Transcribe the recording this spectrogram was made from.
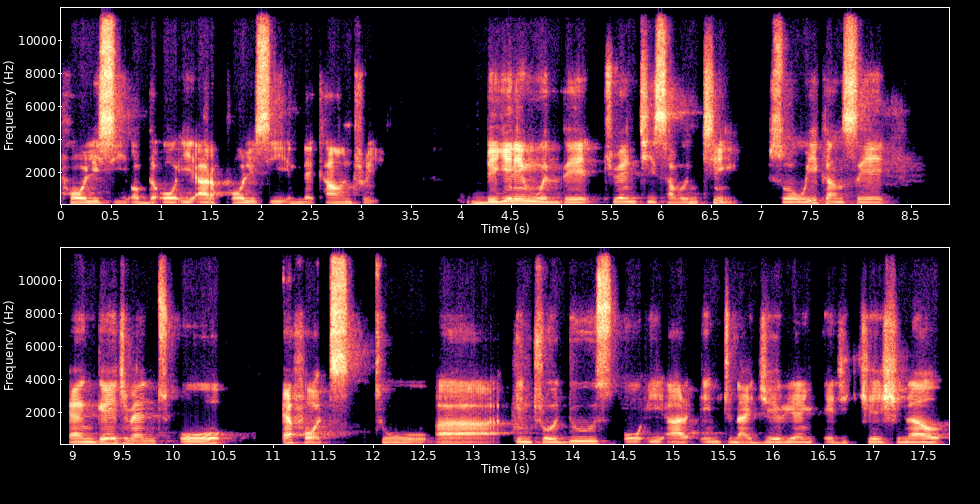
policy, of the OER policy in the country, beginning with the 2017. So we can say engagement or efforts to uh, introduce OER into Nigerian educational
